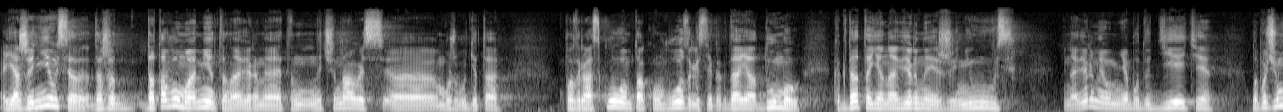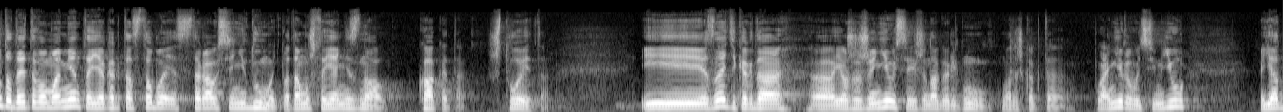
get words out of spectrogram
я женился, даже до того момента, наверное, это начиналось, э, может быть, где-то в подростковом таком возрасте, когда я думал, когда-то я, наверное, женюсь, и, наверное, у меня будут дети. Но почему-то до этого момента я как-то с тобой старался не думать, потому что я не знал, как это, что это. И знаете, когда э, я уже женился, и жена говорит, ну, надо же как-то планировать семью, я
